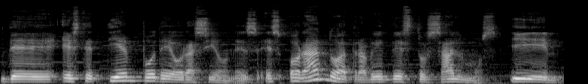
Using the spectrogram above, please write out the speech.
de este tiempo de oraciones. Es orando a través de estos salmos. Y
